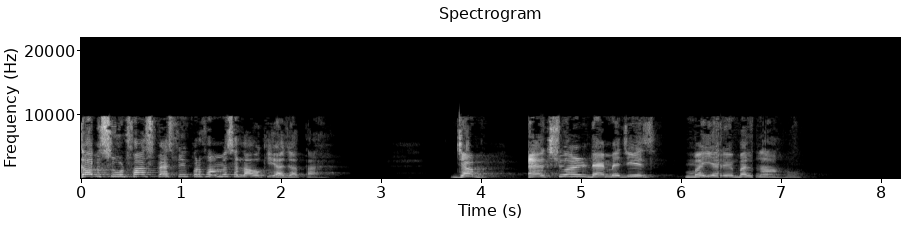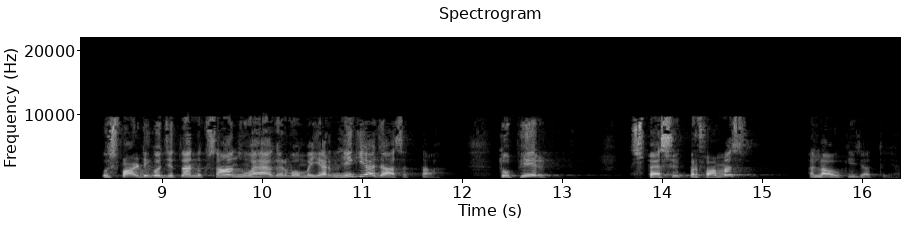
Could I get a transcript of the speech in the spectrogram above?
कब suit for specific performance allow किया जाता है? जब एक्चुअल डैमेजेस मैयरेबल ना हो, उस पार्टी को जितना नुकसान हुआ है अगर वो मैयर नहीं किया जा सकता तो फिर स्पेसिफिक परफॉर्मेंस अलाउ की जाती है।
